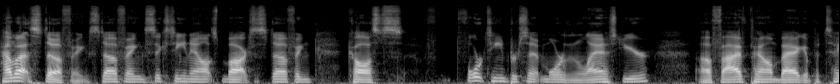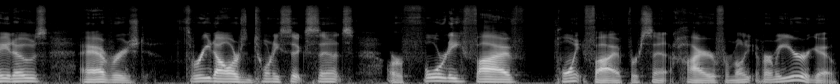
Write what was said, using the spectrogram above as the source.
How about stuffing? Stuffing, 16 ounce box of stuffing costs 14 percent more than last year. A five pound bag of potatoes averaged three dollars and 26 cents, or 45.5 percent higher from a, from a year ago.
